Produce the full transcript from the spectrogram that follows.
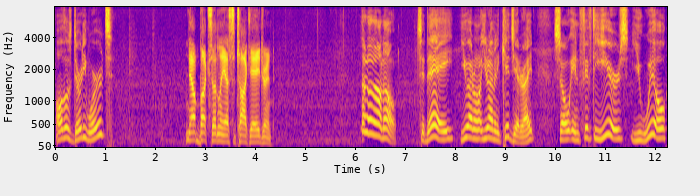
All those dirty words? Now Buck suddenly has to talk to Adrian. No, no, no, no. Today you don't you don't have any kids yet, right? So in 50 years, you will.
